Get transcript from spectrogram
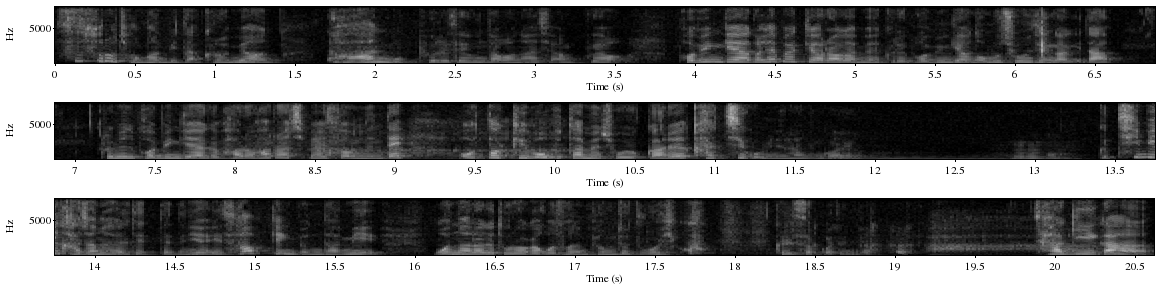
스스로 정합니다. 그러면 과한 목표를 세운다거나 하지 않고요. 법인 계약을 해볼게요라고 하면, 그래, 법인 계약 너무 좋은 생각이다. 그러면 법인 계약을 바로 하루아침에 할 수 없는데, 어떻게 뭐부터 하면 좋을까를 같이 고민을 하는 거예요. 음. 어, 그 팀이 가장 잘될 때는요, 이 사업계획 면담이 원활하게 돌아가고 저는 병자 누워있고 그랬었거든요. 자기가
